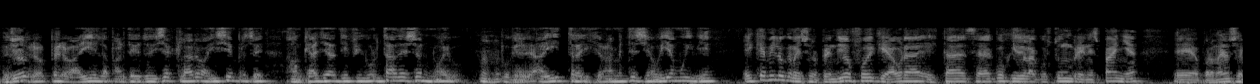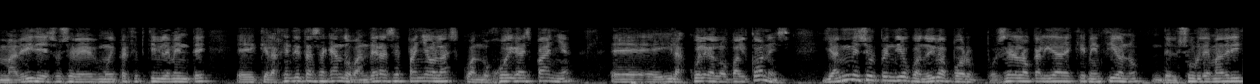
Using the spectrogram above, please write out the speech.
pero, pero, ahí en la parte que tú dices, claro, ahí siempre se, aunque haya dificultades, eso es nuevo, porque ahí tradicionalmente se oía muy bien. Es que a mí lo que me sorprendió fue que ahora está, se ha cogido la costumbre en España, eh, por lo menos en Madrid, y eso se ve muy perceptiblemente, eh, que la gente está sacando banderas españolas cuando juega España eh, y las cuelga en los balcones. Y a mí me sorprendió cuando iba por, por ser localidades que menciono, del sur de Madrid,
